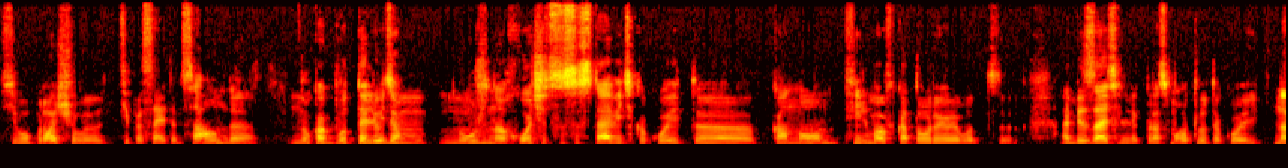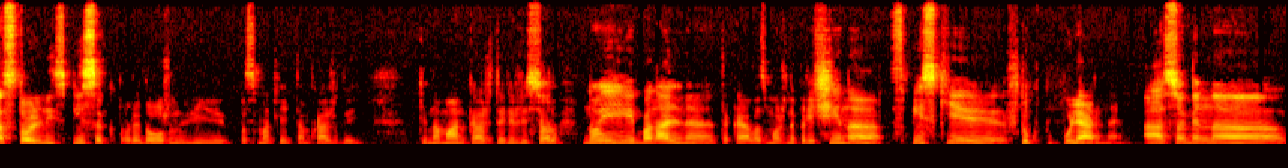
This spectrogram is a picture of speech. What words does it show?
всего прочего, типа Sight and Sound, ну, как будто людям нужно, хочется составить какой-то канон фильмов, которые вот обязательны к просмотру, такой настольный список, который должен посмотреть там каждый киноман, каждый режиссер. Ну и банальная такая, возможно, причина. Списки штука популярная. А особенно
